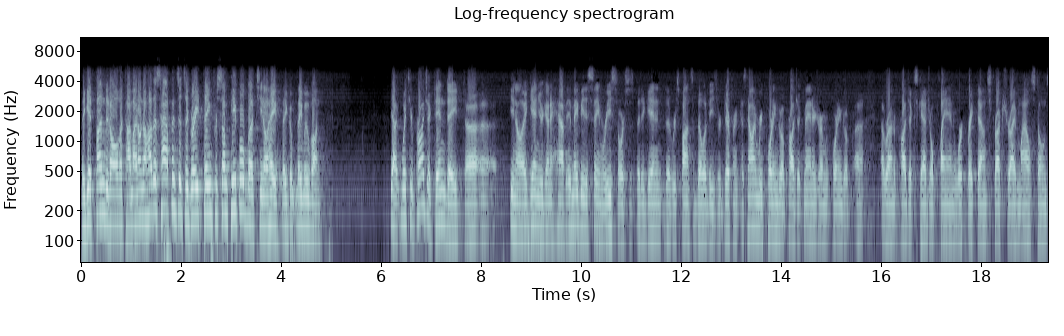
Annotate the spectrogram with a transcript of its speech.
They get funded all the time. I don't know how this happens. It's a great thing for some people, but you know, hey, they they move on. Yeah, with your project end date, uh, uh you know, again, you're going to have it may be the same resources, but again, the responsibilities are different because now I'm reporting to a project manager. I'm reporting to a, uh, around a project schedule, plan, work breakdown, structure. I have milestones.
